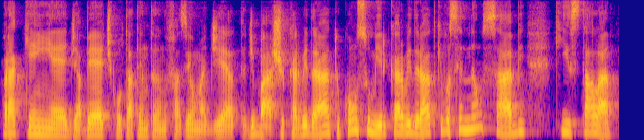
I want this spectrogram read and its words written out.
para quem é diabético ou está tentando fazer uma dieta de baixo carboidrato, consumir carboidrato que você não sabe que está lá.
